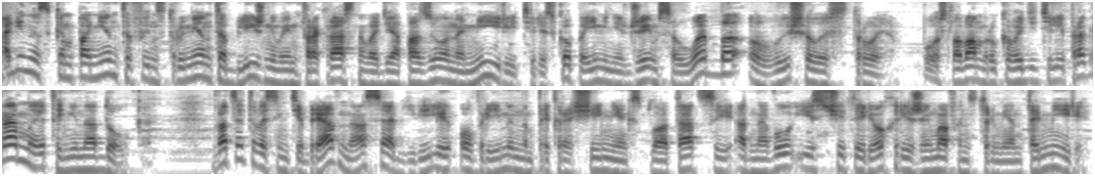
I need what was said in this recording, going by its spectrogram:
Один из компонентов инструмента ближнего инфракрасного диапазона МИРИ, телескопа имени Джеймса Уэбба, вышел из строя. По словам руководителей программы, это ненадолго. 20 сентября в НАСА объявили о временном прекращении эксплуатации одного из четырех режимов инструмента МИРИ.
